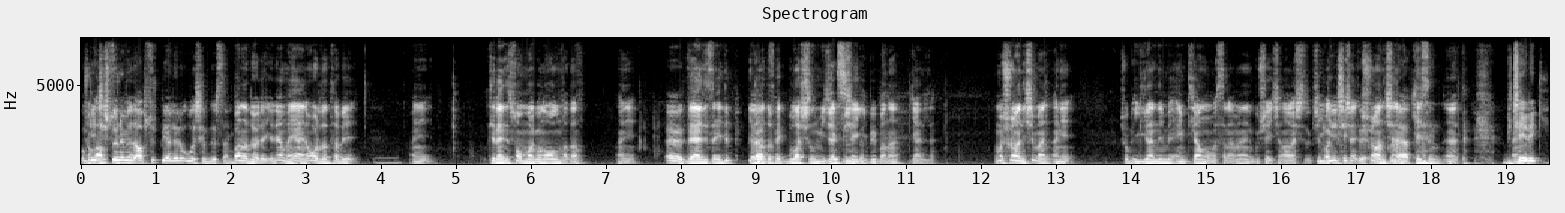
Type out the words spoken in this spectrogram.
o Çok geçiş absürt döneminde yani. absürt bir yerlere ulaşabilirsen. Bana da öyle geliyor ama yani orada tabii hani trenin son vagonu olmadan hani Evet. realize edip bir daha Evet. da pek bulaşılmayacak bir Kesinlikle. şey gibi bana geldi. Ama şu an için ben hani çok ilgilendiğim bir emtia olmamasına rağmen hani bu şey için araştırdıkça İlgini baktıkça çekti. şu an için Hayat. kesin evet. Bir Hani- çeyrek.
